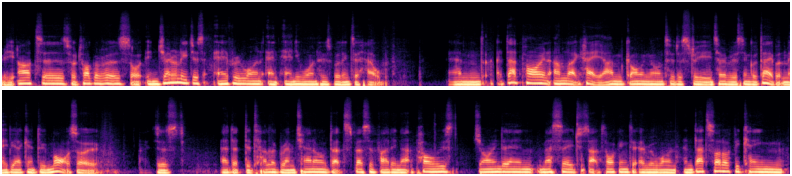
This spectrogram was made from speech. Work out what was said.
3D artists, photographers, or in generally just everyone and anyone who's willing to help." And at that point, I'm like, "Hey, I'm going onto the streets every single day, but maybe I can do more." So I just added the Telegram channel that's specified in that post joined in, message, start talking to everyone. And that sort of became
